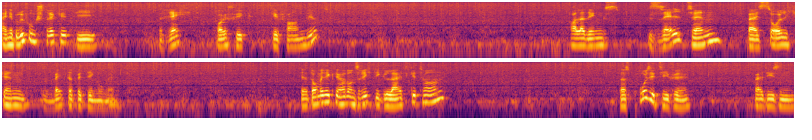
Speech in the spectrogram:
Eine Prüfungsstrecke, die recht häufig gefahren wird. Allerdings selten bei solchen Wetterbedingungen. Der Dominik, der hat uns richtig leid getan. Das Positive bei diesen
